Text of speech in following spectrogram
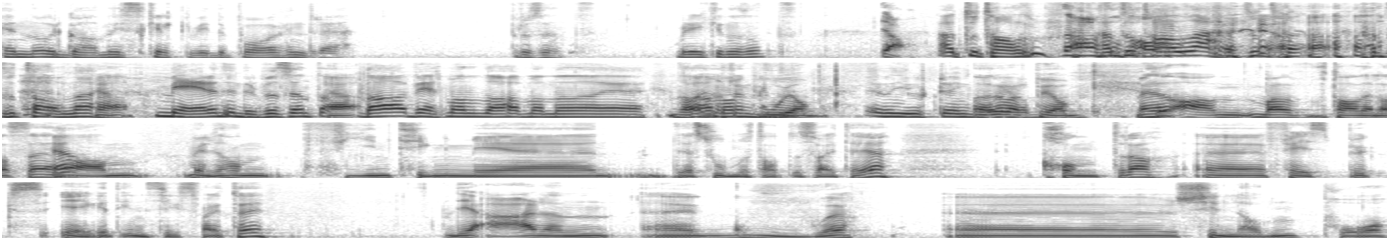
en organisk rekkevidde på 100% Blir det ikke noe sånt? Ja. Ja, totalen. Ja, totalen er, ja, totalen er Ja. mer enn 100 da. Da vet man Da har man, eh, Da har man gjort en god jobb. Gjort en god på jobb. Men en annen, bare ta det, Lasse, en annen veldig sånn fin ting med det SoMe-statusverktøyet, kontra eh, Facebooks eget innsiktsverktøy, det er den eh, gode eh, skilnaden på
